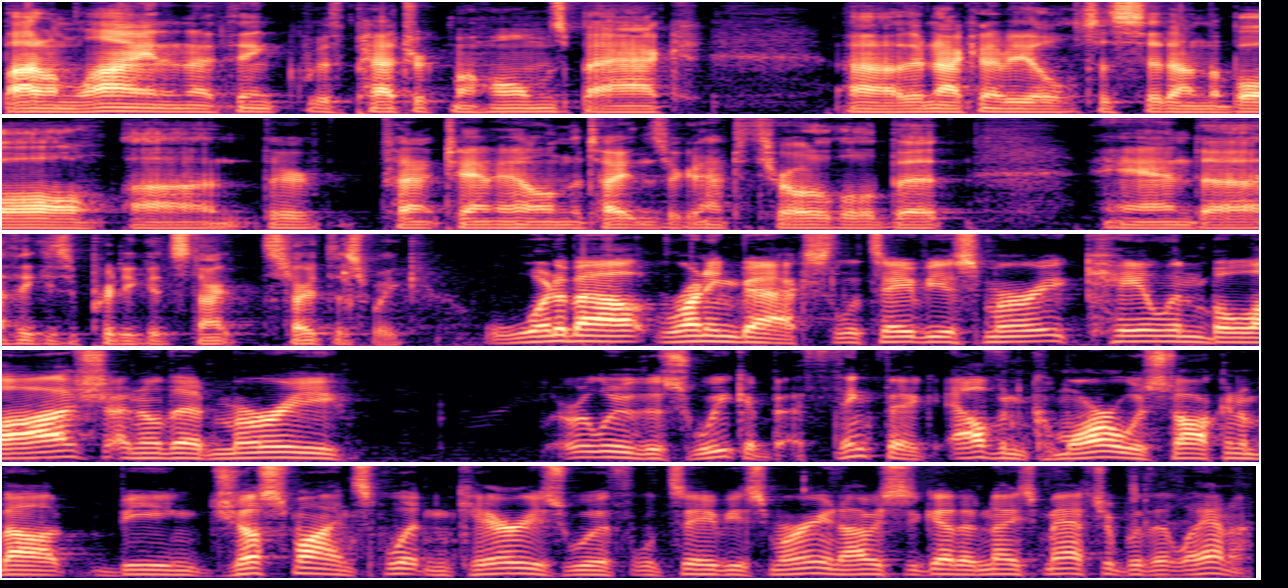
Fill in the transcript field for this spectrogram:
bottom line. And I think with Patrick Mahomes back, uh, they're not going to be able to sit on the ball. Uh, they're Tannehill and the Titans are going to have to throw it a little bit, and uh, I think he's a pretty good start start this week. What about running backs? Latavius Murray, Kalen Ballage. I know that Murray earlier this week. I think that Alvin Kamara was talking about being just fine splitting carries with Latavius Murray, and obviously got a nice matchup with Atlanta.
